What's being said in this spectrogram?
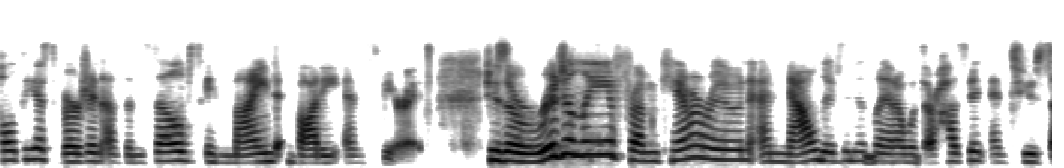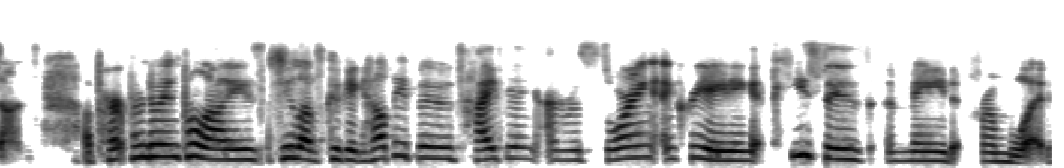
healthiest version of themselves in mind, body, and spirit. She's originally from Cameroon and now lives in Atlanta with her husband and two sons. Apart from doing Pilates, she loves cooking healthy foods, hiking, and restoring and creating pieces made from wood.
